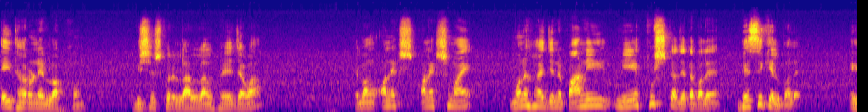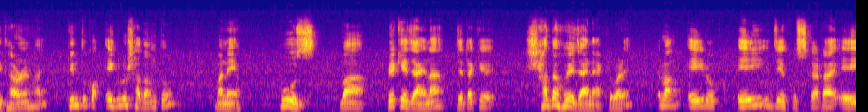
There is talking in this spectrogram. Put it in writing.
এই ধরনের লক্ষণ, বিশেষ করে লাল লাল হয়ে যাওয়া এবং অনেক অনেক সময় মনে হয় যে পানি নিয়ে ফুসকা যেটা বলে, ভেসিকেল বলে, এই ধরনের হয়। কিন্তু এগুলো সাধারণত মানে পুজ বা পেকে যায় না, যেটাকে সাদা হয়ে যায় না একেবারে। এবং এই রোগ, এই যে ফুসকাটা, এই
